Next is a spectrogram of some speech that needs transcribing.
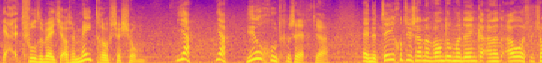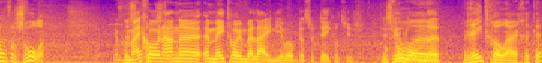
Ja, het voelt een beetje als een metrostation. Ja, ja, heel goed gezegd, ja. En de tegeltjes aan de wand doen me denken aan het oude station van Zwolle. Ja, voor mij gewoon aan uh, een metro in Berlijn. Die hebben ook dat soort tegeltjes. Het is heel uh, retro eigenlijk, hè?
